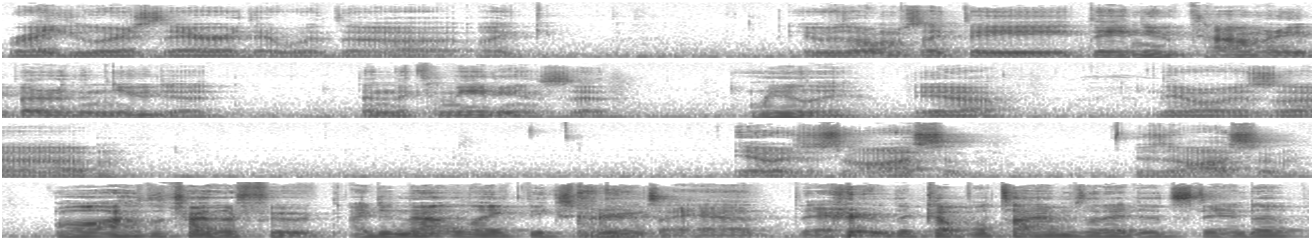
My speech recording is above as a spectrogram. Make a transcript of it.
regulars there that would uh like it was almost like they they knew comedy better than you did, than the comedians did. Really? Yeah, you know it was um. It was just awesome. It was awesome. Well, I have to try their food. I did not like the experience I had there the couple times that I did stand up.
